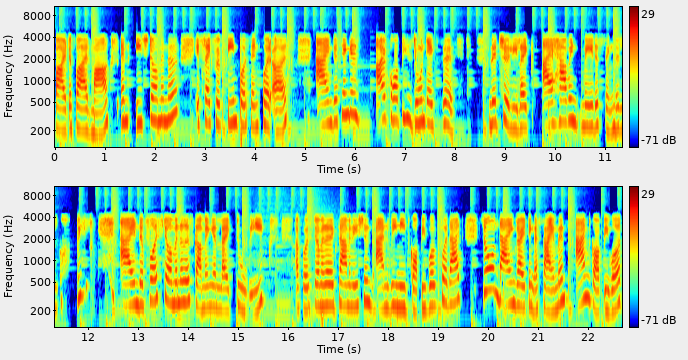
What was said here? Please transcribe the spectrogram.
part of our marks in each terminal. It's like 15% for us. And the thing is our copies don't exist. Literally like i haven't made a single copy. And the first terminal is coming in like two weeks first terminal examinations and we need copy work for that. So I'm dying writing assignments and copy work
